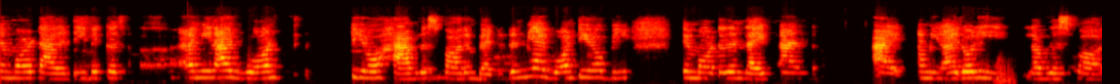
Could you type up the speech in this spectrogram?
immortality because uh, I mean I want to you know have this power embedded in me. I want to you know be immortal in life, and I I mean I really love this power,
